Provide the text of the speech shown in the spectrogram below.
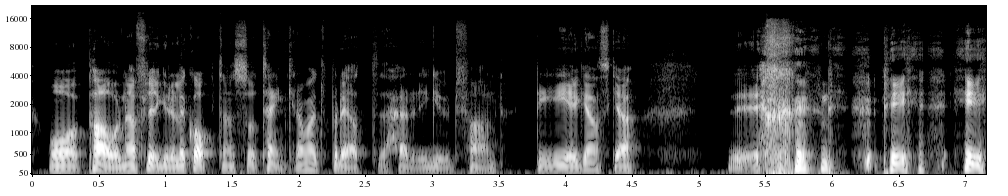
Och Paul när han flyger helikoptern så tänker han faktiskt på det att herregud fan, det är ganska det är,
